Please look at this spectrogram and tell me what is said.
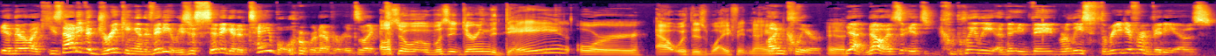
And they're like, he's not even drinking in the video. He's just sitting at a table or whatever. It's like also, was it during the day or out with his wife at night? unclear. Yeah. Yeah. no, it's it's completely. They they released three different videos.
